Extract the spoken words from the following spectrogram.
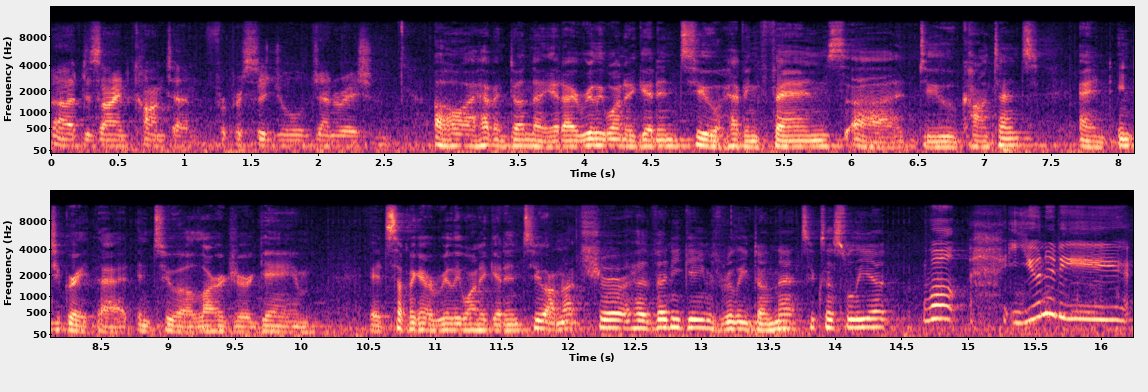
uh, designed content for procedural generation? Oh, I haven't done that yet. I really want to get into having fans uh, do content and integrate that into a larger game. It's something I really want to get into. I'm not sure, have any games really done that successfully yet? Well, Unity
